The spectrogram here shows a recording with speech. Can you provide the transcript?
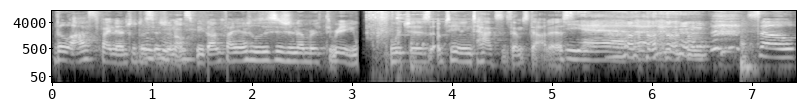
the last financial decision I'll mm-hmm. speak on. Financial decision number three, which is obtaining tax exempt status. Yeah. So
